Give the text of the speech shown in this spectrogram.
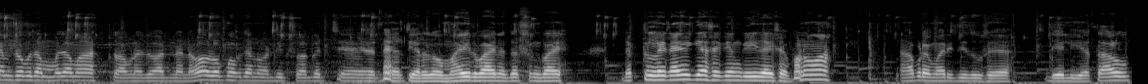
કેમ છો બધા મજામાં તો આપણે જો આજના નવા લોકમાં બધાનું હાર્દિક સ્વાગત છે અને અત્યારે તો માહિરભાઈ અને દર્શનભાઈ ડૉક્ટર લઈને આવી ગયા છે, કેમ કે એ જાય છે ભણવા. આપણે મારી દીધું છે ડેલી હતાળું.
